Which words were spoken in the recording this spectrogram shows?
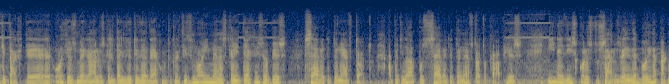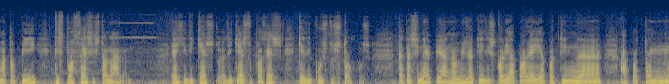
Κοιτάξτε, όχι ως μεγάλος καλλιτέχνης, γιατί δεν δέχομαι το κρατισμό. Είμαι ένας καλλιτέχνης ο οποίος σέβεται τον εαυτό του. Από την ώρα που σέβεται τον εαυτό του κάποιος, είναι δύσκολος στους άλλους. Δηλαδή δεν μπορεί να πραγματοποιεί τις προθέσεις των άλλων. Έχει δικές του, δικές του προθέσεις και δικούς του στόχους. Κατά συνέπεια νομίζω ότι η δυσκολία απορρέει από, την, ε, από, τον,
